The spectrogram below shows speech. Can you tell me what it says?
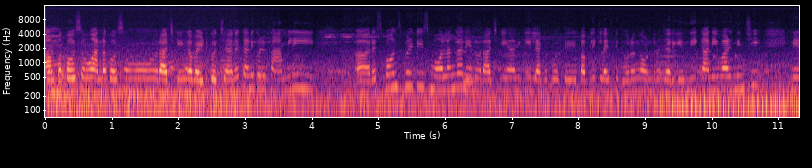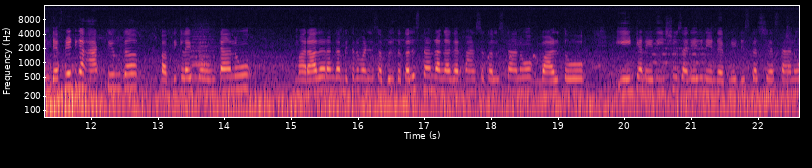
అమ్మ కోసము అన్న కోసము రాజకీయంగా బయటకు వచ్చాను. కానీ కొన్ని ఫ్యామిలీ రెస్పాన్సిబిలిటీస్ మూలంగా నేను రాజకీయానికి లేకపోతే పబ్లిక్ లైఫ్కి దూరంగా ఉండడం జరిగింది. కానీ వాళ్ళ నుంచి నేను డెఫినెట్గా యాక్టివ్గా పబ్లిక్ లైఫ్లో ఉంటాను. మా రాధారంగ మిత్రమండలి సభ్యులతో కలుస్తాను రంగా గారి ఫ్యాన్స్తో కలుస్తాను. వాళ్ళతో ఏంటి అనేది ఇష్యూస్ అనేది నేను డెఫినెట్ డిస్కస్ చేస్తాను.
